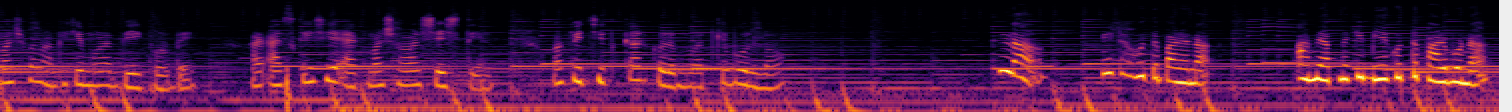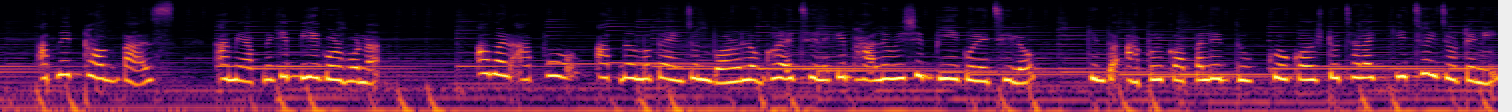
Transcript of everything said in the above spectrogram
মাস পর মাফিকে মুরাদ বিয়ে করবে। আর আজকেই সে এক মাস হওয়ার শেষ দিন। মাফি চিৎকার করে মুরাদকে বলল না এটা হতে পারে না। আমি আপনাকে বিয়ে করতে পারব না। আপনি ঠকবাজ আমি আপনাকে বিয়ে করব না। আমার আপু আপনার মতো একজন বড়লোক ঘরের ছেলেকে ভালোবেসে বিয়ে করেছিল, কিন্তু আপুর কপালে দুঃখ কষ্ট ছাড়া কিছুই জোটেনি।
